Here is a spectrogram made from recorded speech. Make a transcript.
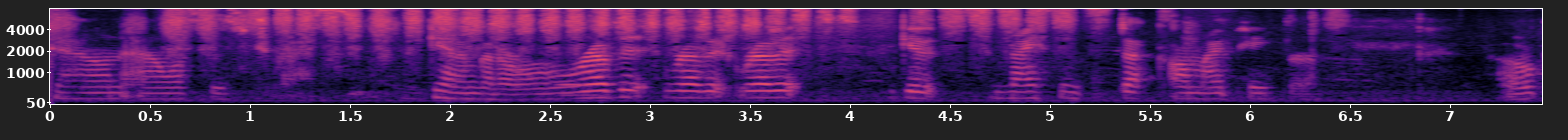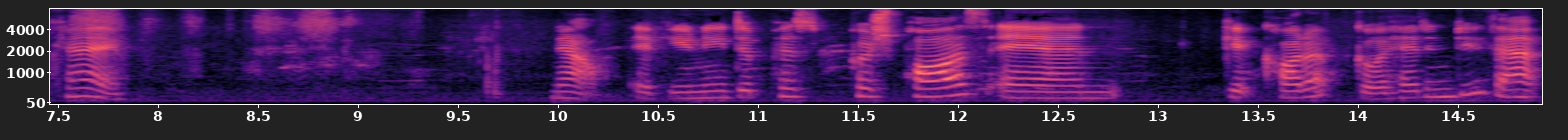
down Alice's dress. Again, I'm going to rub it, rub it, rub it get it nice and stuck on my paper. Okay. Now, if you need to push, push pause and get caught up, go ahead and do that.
